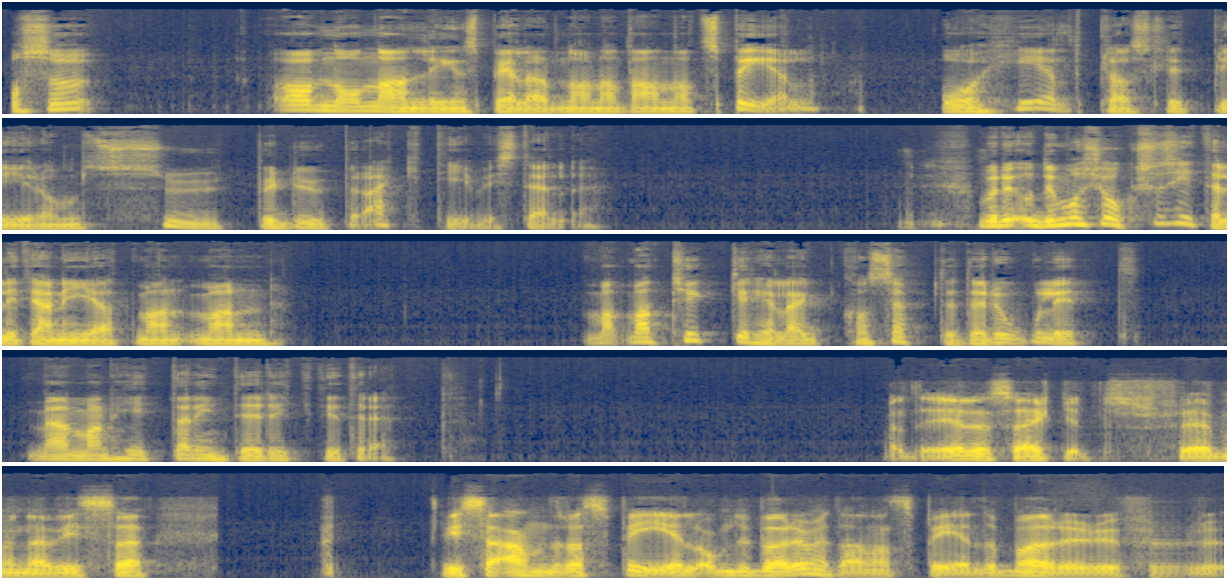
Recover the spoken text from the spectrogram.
Och så av någon anledning spelar de något annat spel och helt plötsligt blir de superduper aktiva istället. Och det, och det måste ju också sitta lite grann i att man, man, man, man tycker hela konceptet är roligt, men man hittar inte riktigt rätt. Ja, det är det säkert. För jag menar vissa, vissa andra spel, om du börjar med ett annat spel, då börjar du för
